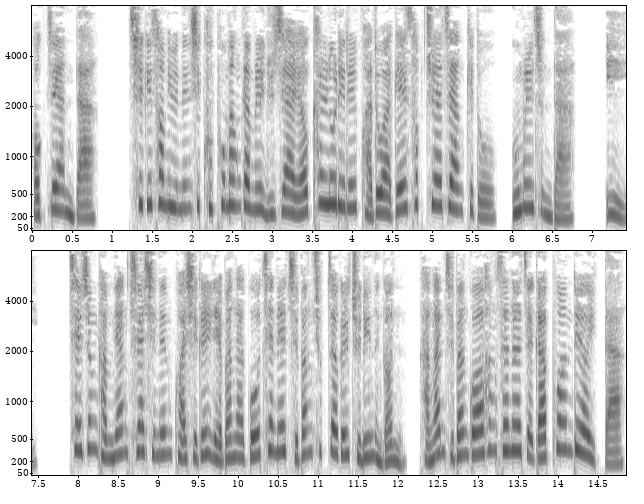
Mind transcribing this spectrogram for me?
억제한다. 식이섬유는 식후 포만감을 유지하여 칼로리를 과도하게 섭취하지 않게도 움을 준다. 2. 체중 감량 치아씨는 과식을 예방하고 체내 지방 축적을 줄이는 건 강한 지방과 항산화제가 포함되어 있다.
